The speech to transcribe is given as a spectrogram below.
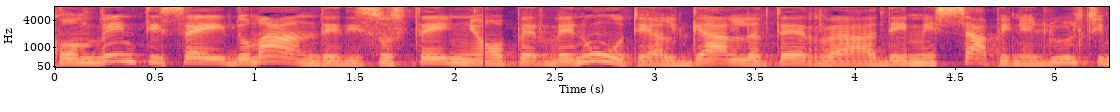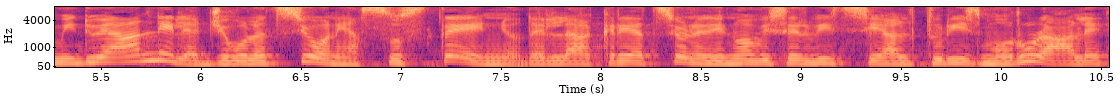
Con 26 domande di sostegno pervenute al GAL Terra dei Messapi negli ultimi due anni, le agevolazioni a sostegno della creazione dei nuovi servizi al turismo rurale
